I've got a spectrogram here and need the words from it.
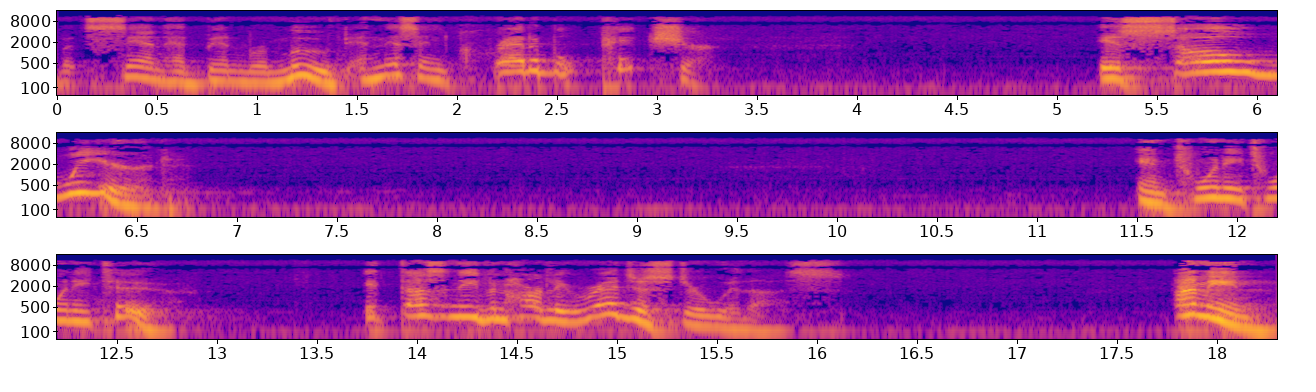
but sin had been removed. And this incredible picture is so weird. In 2022, it doesn't even hardly register with us. I mean,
